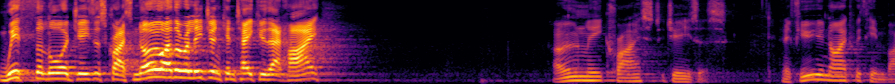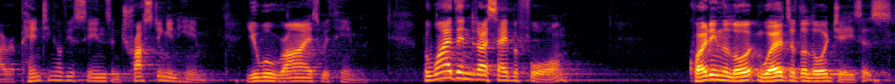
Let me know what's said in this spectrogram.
with the Lord Jesus Christ. No other religion can take you that high. Only Christ Jesus and if you unite with him by repenting of your sins and trusting in him, you will rise with him. But why then did I say before, quoting the Lord, words of the Lord Jesus,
